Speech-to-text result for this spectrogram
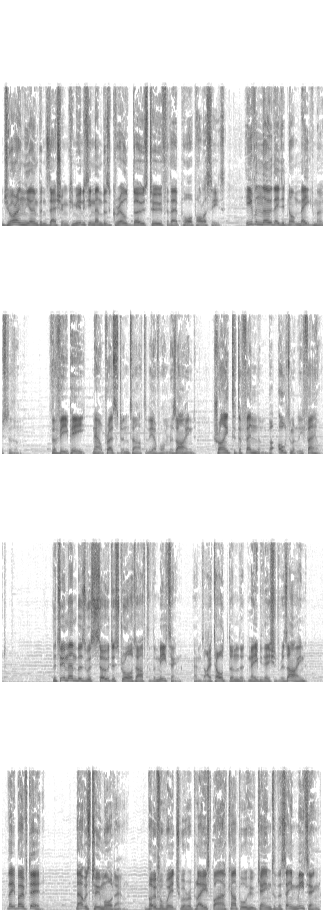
During the open session, community members grilled those two for their poor policies, even though they did not make most of them. The VP, now president after the other one resigned, tried to defend them but ultimately failed. The two members were so distraught after the meeting, and I told them that maybe they should resign, they both did. That was two more down. both of which were replaced by a couple who came to the same meeting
